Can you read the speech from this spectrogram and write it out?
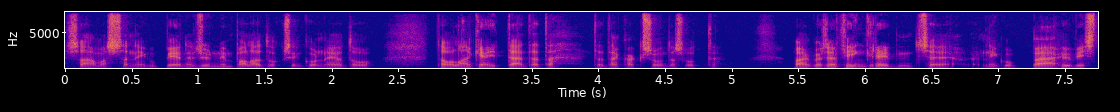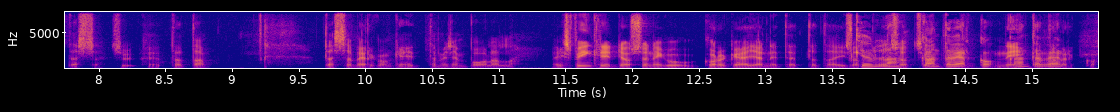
saamassa niin kuin pienen synnin palautuksen, kun ne joutuu tavallaan kehittämään tätä, tätä kaksisuuntaisuutta? Vai onko se Fingrid nyt se niin kuin päähyvis tässä sy- tota, tässä verkon kehittämisen puolella. Eikö Fingrid ole se niin kuin korkea jännitettä tai isot, Kyllä, isot kantaverkko, niin, kantaverkko.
